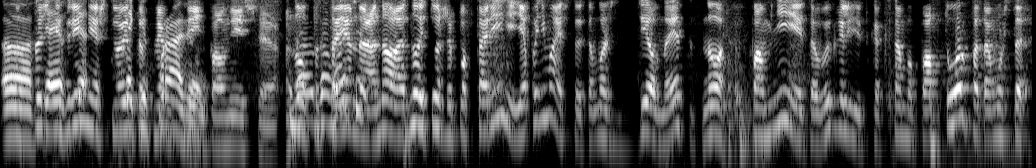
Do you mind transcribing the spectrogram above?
э, Ну, с точки вся- зрения, вся- что это прям полнейшая. Оно Да, постоянно, давайте- оно одно и то же повторение. Я понимаю, что это может сделано этот, но по мне это выглядит как самоповтор, потому что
